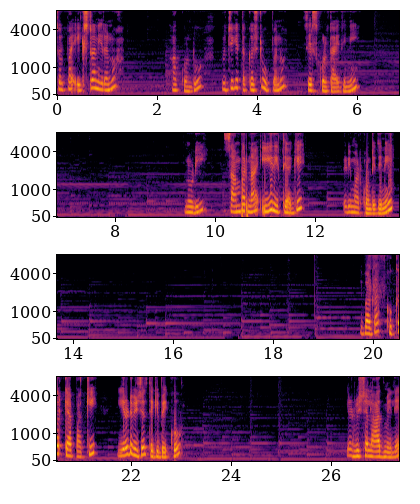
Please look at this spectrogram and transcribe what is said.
ಸ್ವಲ್ಪ ಎಕ್ಸ್ಟ್ರಾ ನೀರನ್ನು ಹಾಕ್ಕೊಂಡು ರುಚಿಗೆ ತಕ್ಕಷ್ಟು ಉಪ್ಪನ್ನು ಸೇರಿಸ್ಕೊಳ್ತಾ ಇದ್ದೀನಿ. ನೋಡಿ ಸಾಂಬಾರನ್ನ ಈ ರೀತಿಯಾಗಿ ರೆಡಿ ಮಾಡ್ಕೊಂಡಿದ್ದೀನಿ. ಇವಾಗ ಕುಕ್ಕರ್ ಕ್ಯಾಪ್ ಹಾಕಿ ಎರಡು ವಿಷಲ್ ತೆಗಿಬೇಕು. ಎರಡು ವಿಷಲ್ ಆದಮೇಲೆ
